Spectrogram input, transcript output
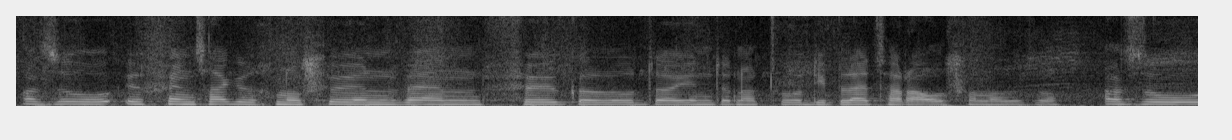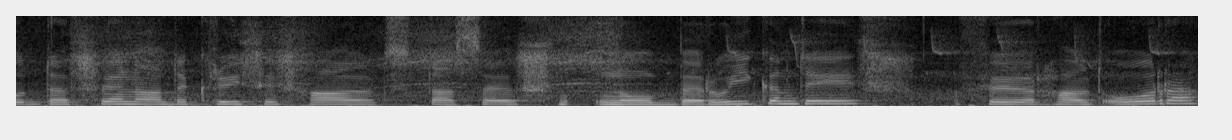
Also ich finde es eigentlich noch schön, wenn Vögel oder in der Natur die Blätter rauschen oder so. Also das Schöne an der Grüße ist halt, dass es nur beruhigend ist für halt Ohren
